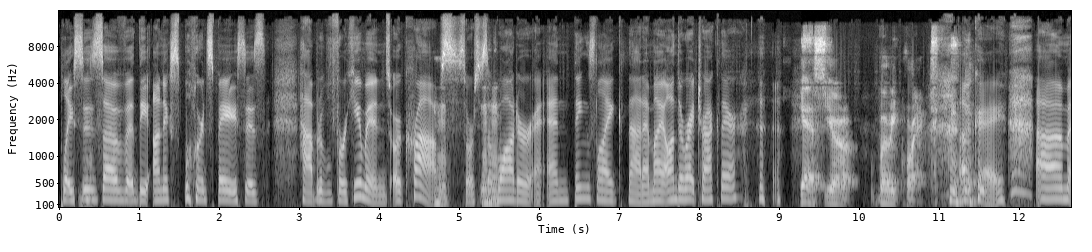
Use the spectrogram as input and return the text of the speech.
places of the unexplored space is habitable for humans or crops, sources of water, and things like that. Am I on the right track there? yes, you're very correct. okay. Um,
